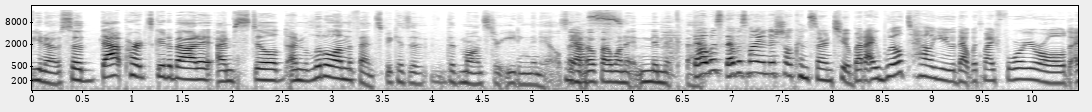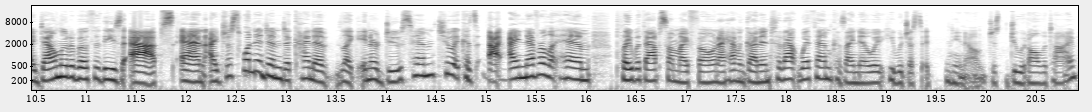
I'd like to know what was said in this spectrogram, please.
you know, so that part's good about it. I'm still, I'm a little on the fence because of the monster eating the nails. I don't know if I want to mimic that. That was that was my initial concern too. But I will tell you that with my four year old, I downloaded both of these apps, and I just wanted him to kind of like introduce him to it because I, I never let him play with apps on my phone. I haven't gotten into that with him because I know it, he would just you know just do it all the time.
